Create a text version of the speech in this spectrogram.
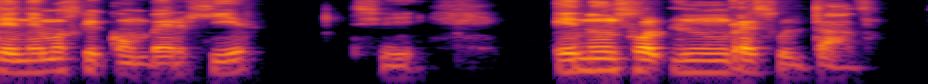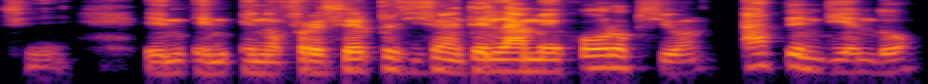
tenemos que convergir ¿sí? en, un un resultado, ¿sí? En, ofrecer precisamente la mejor opción atendiendo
